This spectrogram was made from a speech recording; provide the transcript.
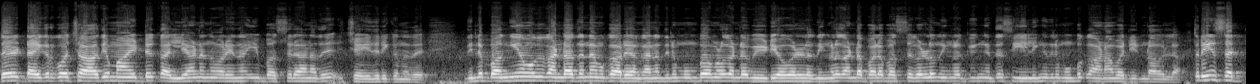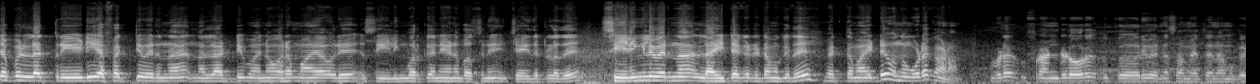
ഇത് ടൈഗർ കോച്ച് ആദ്യമായിട്ട് കല്യാൺ എന്ന് പറയുന്ന ഈ ബസ്സിലാണത് ചെയ്തിരിക്കുന്നത്. ഇതിന്റെ ഭംഗി നമുക്ക് കണ്ടാൽ തന്നെ നമുക്ക് അറിയാം കാരണം ഇതിന് മുമ്പ് നമ്മൾ കണ്ട വീഡിയോകളിൽ നിങ്ങൾ കണ്ട പല ബസ്സുകളിലും നിങ്ങൾക്ക് ഇങ്ങനത്തെ സീലിംഗ് ഇതിന് മുമ്പ് കാണാൻ പറ്റിയിട്ടുണ്ടാവില്ല. ഇത്രയും സെറ്റപ്പുള്ള ത്രീ ഡി എഫക്റ്റ് വരുന്ന നല്ല അടിമനോഹരമായ ഒരു സീലിംഗ് വർക്ക് തന്നെയാണ് ബസ്സിന് ചെയ്തിട്ടുള്ളത്. സീലിംഗിൽ വരുന്ന ലൈറ്റൊക്കെ ഇട്ടിട്ട് നമുക്കിത് വ്യക്തമായിട്ട് ഒന്നും കൂടെ കാണാം. ഇവിടെ ഫ്രണ്ട് ഡോറ് കയറി വരുന്ന സമയത്ത് തന്നെ നമുക്ക്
